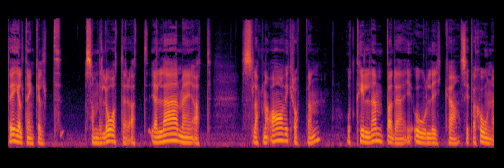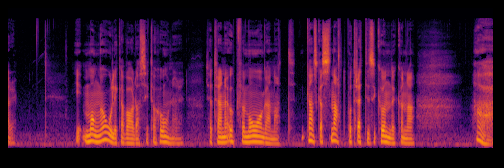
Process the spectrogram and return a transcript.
det är helt enkelt som det låter att jag lär mig att slappna av i kroppen och tillämpa det i olika situationer i många olika vardagssituationer. Så jag tränar upp förmågan att ganska snabbt på 30 sekunder kunna ah,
